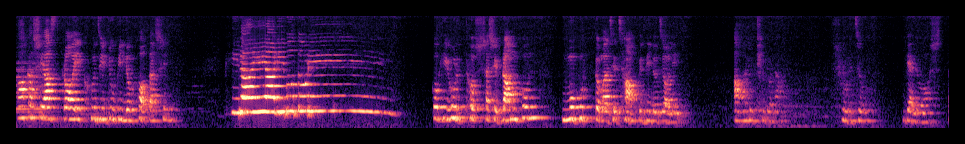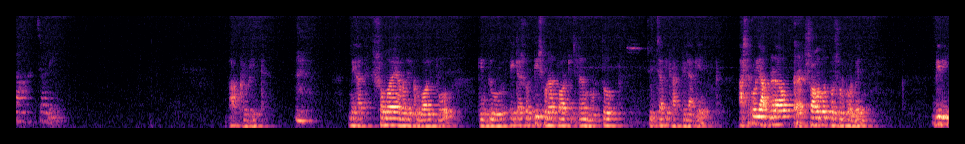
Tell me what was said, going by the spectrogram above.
আকাশে আশ্রয় খুঁজি ডুবিল হতাশে। ফিরায়ে আনিব তোরে। কহি ঊর্ধ্বশ্বাসে ব্রাহ্মণ, মুহূর্ত মাঝে ঝাঁপ দিল জলে। আর উঠিল না। সূর্য গেল অস্তার জলে। নেহাত সময় আমাদের খুব অল্প, কিন্তু এটা সত্যি শোনার পর কিছুটা মুহূর্ত চুপচাপই থাকতে লাগে। আশা করি আপনারাও সহমত পোষণ করবেন। দিদি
